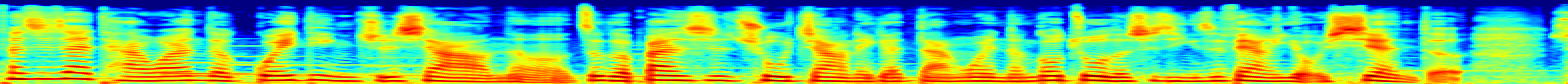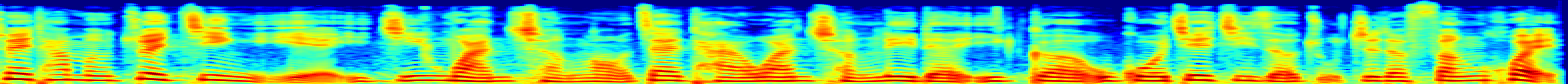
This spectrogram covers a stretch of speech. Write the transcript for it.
但是在台湾的规定之下呢，这个办事处这样的一个单位能够做的事情是非常有限的，所以他们最近也已经完成哦，在台湾成立了一。个无国界记者组织的分会，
